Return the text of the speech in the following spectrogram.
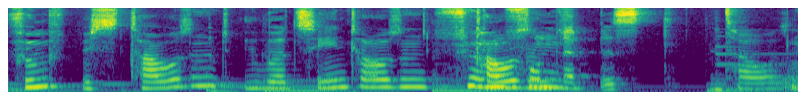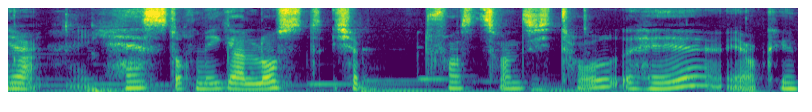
5 bis 1000, über 10.000, 1000. 500 bis 1000. Ja, hä, ist doch mega lost. Ich habe fast 20.000. Hä? Ja, okay.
